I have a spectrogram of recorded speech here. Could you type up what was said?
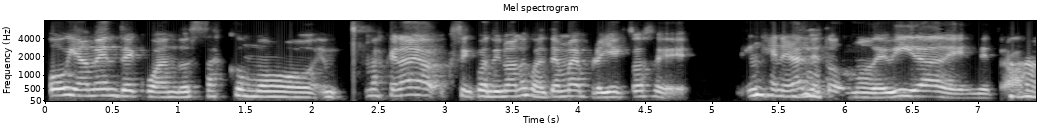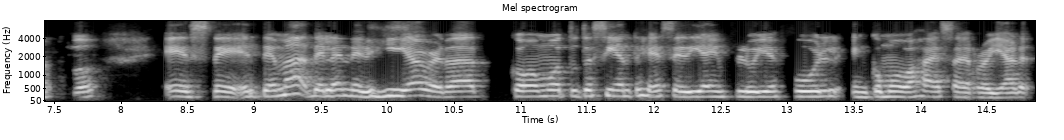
obviamente cuando estás como, más que nada, continuando con el tema de proyectos de, en general de todo, ¿no? De vida, de, de trabajo, todo, este, el tema de la energía, ¿verdad? Cómo tú te sientes ese día influye full en cómo vas a desarrollar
